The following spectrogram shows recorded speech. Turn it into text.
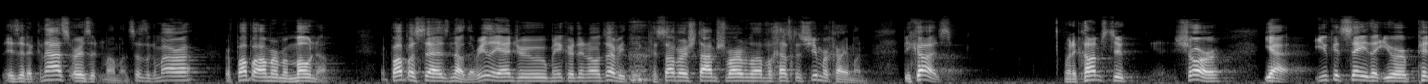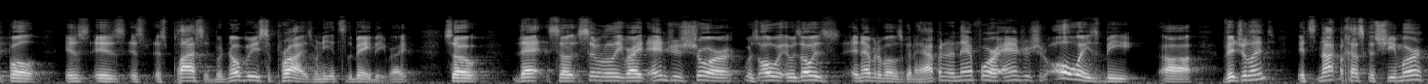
Is it a knas or is it mammon? Says the Gemara, Rav Papa Amar Mamona. Rav Papa says, no, that really Andrew Maker didn't owns everything. Because when it comes to sure, yeah, you could say that your pit bull is, is, is, is placid, but nobody's surprised when he hits the baby, right? So that so similarly, right? Andrew Shor was always it was always inevitable it was going to happen, and therefore Andrew should always be uh, vigilant it's not Becheskas Shimur.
